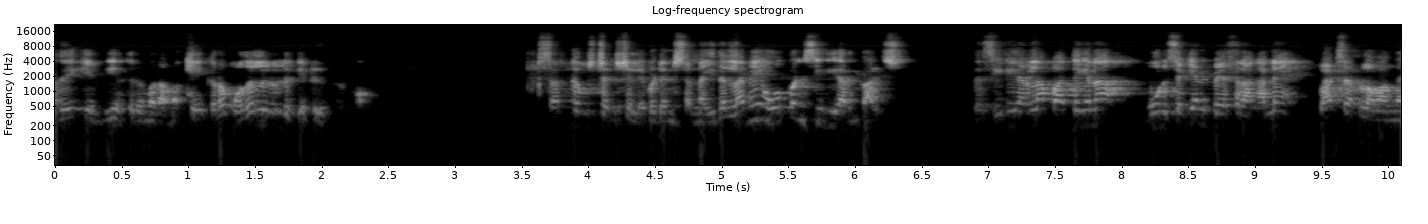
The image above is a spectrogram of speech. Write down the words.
அதே கேள்வியை திரும்ப நம்ம கேட்கிறோம். முதல்ல இருந்து கேட்டுக்கிட்டு இருக்கோம். சர்க்கம்ஸ்டன்ஷியல் எவிடன்ஸ் என்ன? இதெல்லாமே ஓபன் சிடிஆர் கால்ஸ் இந்த சிடிஆர் எல்லாம் பாத்தீங்கன்னா மூணு செகண்ட் பேசுறாங்க. அண்ணே வாட்ஸ்அப்ல வாங்க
